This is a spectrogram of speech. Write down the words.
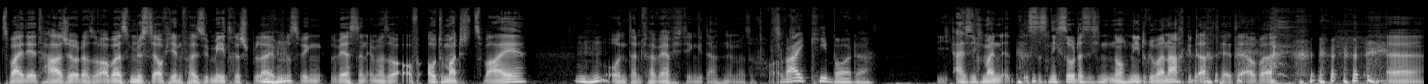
Zweite Etage oder so, aber es müsste auf jeden Fall symmetrisch bleiben, Mhm. deswegen wäre es dann immer so auf automatisch zwei Mhm. und dann verwerfe ich den Gedanken immer sofort. Zwei Keyboarder. Also ich meine, es ist nicht so, dass ich noch nie drüber nachgedacht hätte, aber äh,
